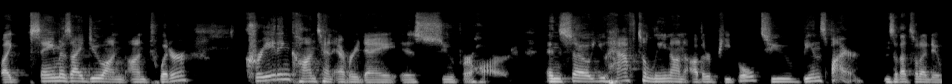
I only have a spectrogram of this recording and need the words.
Like same as I do on on Twitter, creating content every day is super hard. And so you have to lean on other people to be inspired. And so that's what I do.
